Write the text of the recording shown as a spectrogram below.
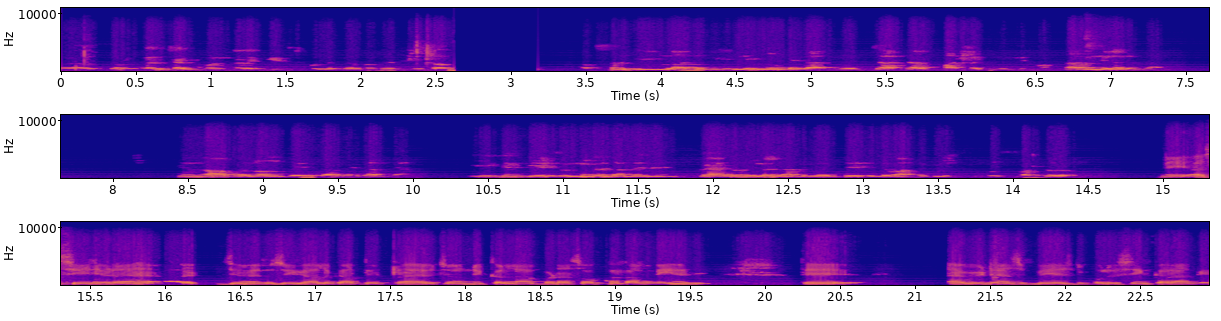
ਮਿਲੇਗਾ ਪਰ ਵਾਲੇ ਕੇਸ ਕੋ ਲੱਗਾ ਪਤਾ ਨਹੀਂ ਤਾਂ ਅਫਸਰ ਵੀ ਮੁਲਾਜ਼ਮ ਵੀ ਇੰਨੇ ਮਿਹਨਤ ਕਰਦੇ ਆ, ਚਾਰ ਚਾਰ ਪੰਜ ਪੰਜ ਮਿੰਟ ਹਫਤਾ ਵੀ ਨਿਕਲ ਜਾਂਦਾ ਇਹਨਾਂ ਨਾਲ ਉਹਨਾਂ ਨੂੰ ਪੇਸ਼ ਕਰਦੇ ਕਰਦੇ ਆ। ਇਹ ਫਿਰ ਕੇਸ ਤੋਂ ਨਿਕਲ ਜਾਂਦੇ ਨੇ ਵੈਸੇ ਤੋਂ ਨਿਕਲ ਜਾਂਦੇ ਨੇ ਤੇ ਇਹਦੇ ਵਾਸਤੇ ਕੋਈ ਕੋਈ ਸਪਸ਼ਟ ਨਹੀਂ ਅਸੀਂ ਜਿਹੜਾ ਜਿਵੇਂ ਤੁਸੀਂ ਗੱਲ ਕਰਦੇ ਹੋ ਟ੍ਰਾਇਲ ਚੋਂ ਨਿਕਲਣਾ ਬੜਾ ਸੌਖਾ ਕੰਮ ਨਹੀਂ ਹੈ ਜੀ। ਤੇ ਐਵੀਡੈਂਸ ਬੇਸਡ ਪੁਲਿਸਿੰਗ ਕਰਾਂਗੇ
